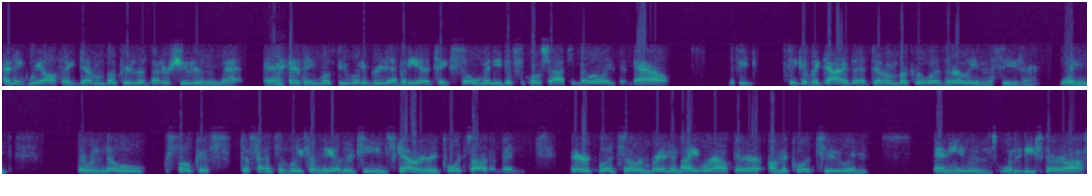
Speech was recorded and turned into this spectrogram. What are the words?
I think we all think Devin Booker is a better shooter than that. And I think most people would agree that, but he had to take so many difficult shots in the early that now, if you think of the guy that Devin Booker was early in the season, when there was no focus defensively from the other team scouting reports on him, and Eric Bledsoe and Brandon Knight were out there on the court too, and and he was what did he start off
